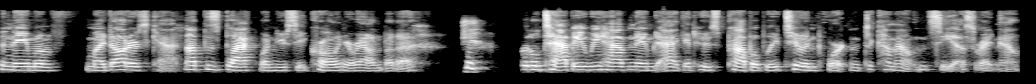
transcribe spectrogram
the name of my daughter's cat, not this black one you see crawling around, but a little tabby we have named Agate, who's probably too important to come out and see us right now.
